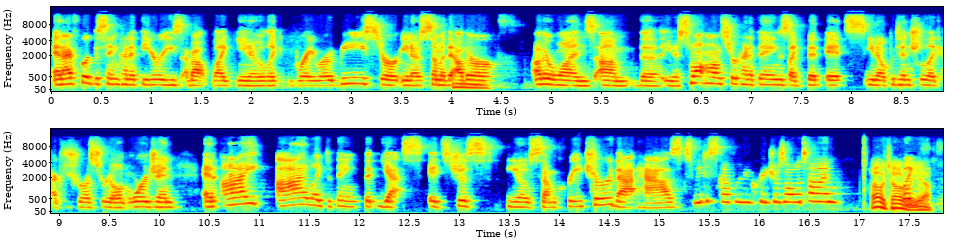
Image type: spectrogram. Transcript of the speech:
And I've heard the same kind of theories about like, you know, like Bray Road Beast or, you know, some of the mm. other other ones, um, the you know, swamp monster kind of things, like that it's, you know, potentially like extraterrestrial in origin. And I I like to think that yes, it's just, you know, some creature that has because we discover new creatures all the time. Oh, totally. Like, yeah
